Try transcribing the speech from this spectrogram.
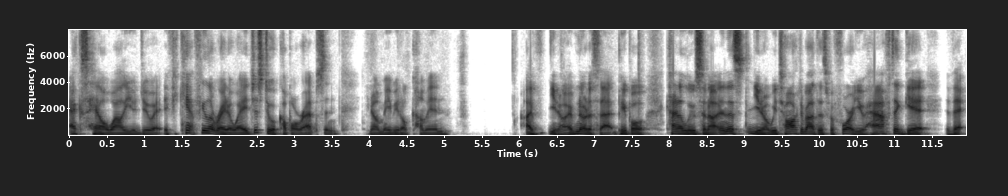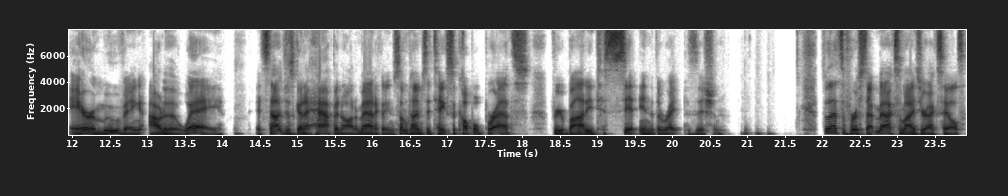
exhale while you do it. If you can't feel it right away, just do a couple reps and you know maybe it'll come in. I've, you know, I've noticed that people kind of loosen up and this, you know, we talked about this before. You have to get the air moving out of the way. It's not just going to happen automatically. And sometimes it takes a couple breaths for your body to sit into the right position. So that's the first step, maximize your exhales.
